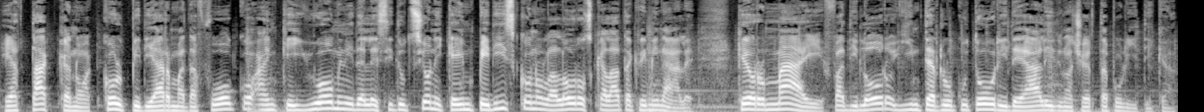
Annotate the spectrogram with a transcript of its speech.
e attaccano a colpi di arma da fuoco anche gli uomini delle istituzioni che impediscono la loro scalata criminale, che ormai fa di loro gli interlocutori ideali di una certa politica.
